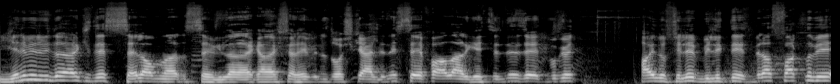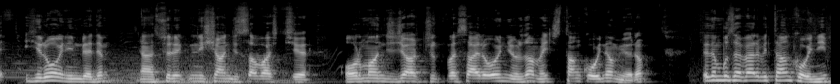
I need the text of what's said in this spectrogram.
Yeni bir video herkese selamlar sevgiler arkadaşlar. Hepiniz hoş geldiniz. Sefalar getirdiniz. Evet bugün Hylos ile birlikteyiz. Biraz farklı bir hero oynayayım dedim. Yani sürekli nişancı savaşçı ormancı carçurt vesaire oynuyoruz ama hiç tank oynamıyorum. Dedim bu sefer bir tank oynayayım.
